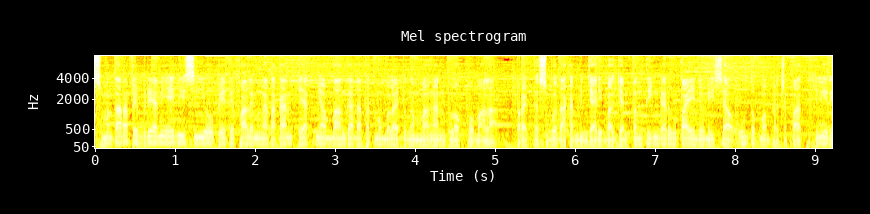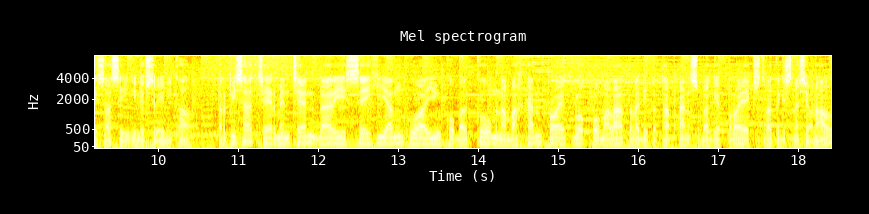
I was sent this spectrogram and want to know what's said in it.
Sementara Febriani Edi, CEO PT Vale mengatakan pihaknya bangga dapat memulai pengembangan Blok Pomala. Proyek tersebut akan menjadi bagian penting dari upaya Indonesia untuk mempercepat hilirisasi industri nikel. Terpisah, Chairman Chen dari Sehiang Huayu Cobaltco menambahkan proyek Blok Pomala telah ditetapkan sebagai proyek strategis nasional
